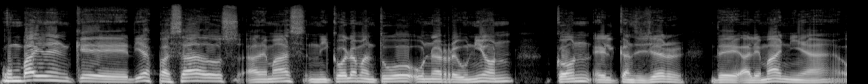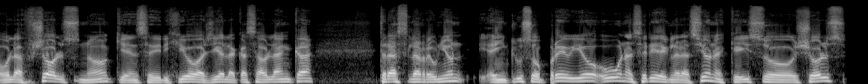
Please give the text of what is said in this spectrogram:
Un Biden que días pasados, además, Nicola mantuvo una reunión con el canciller de Alemania, Olaf Scholz, ¿no? quien se dirigió allí a la Casa Blanca. Tras la reunión e incluso previo, hubo una serie de declaraciones que hizo Scholz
